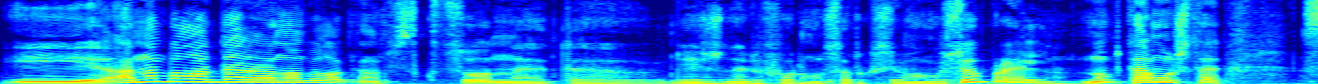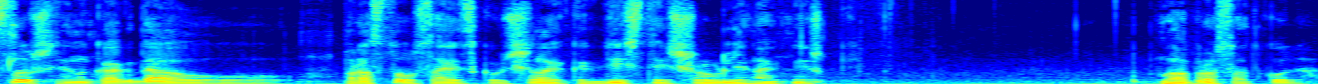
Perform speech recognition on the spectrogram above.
И она была, да, она была конфискационная, это денежная реформа 47-го. Все правильно. Ну, потому что, слушайте, ну, когда у простого советского человека 10 тысяч рублей на книжке, вопрос откуда?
